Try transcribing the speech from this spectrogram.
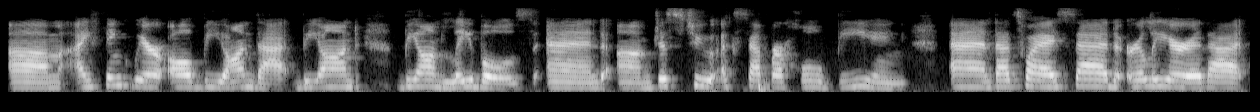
Um, I think we are all beyond that, beyond beyond labels, and um, just to accept our whole being. And that's why I said earlier that,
